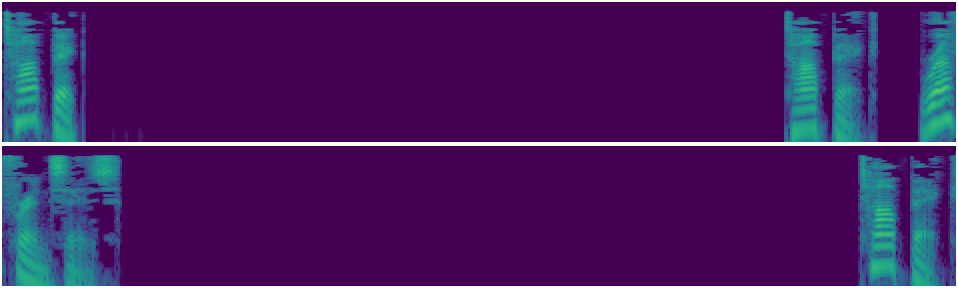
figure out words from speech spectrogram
Topic. Topic. References. Topic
